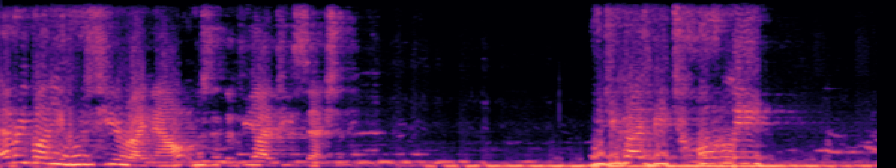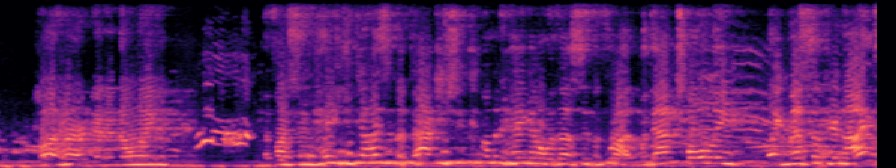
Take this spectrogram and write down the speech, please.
everybody who's here right now, who's in the VIP section, would you guys be totally butthurt and annoyed if I said, hey, you guys in the back, you should come and hang out with us in the front? Would that totally like mess up your night?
